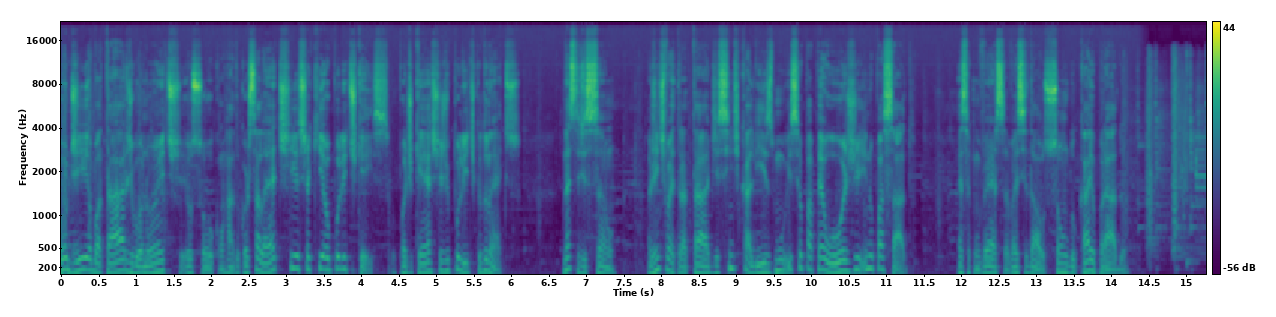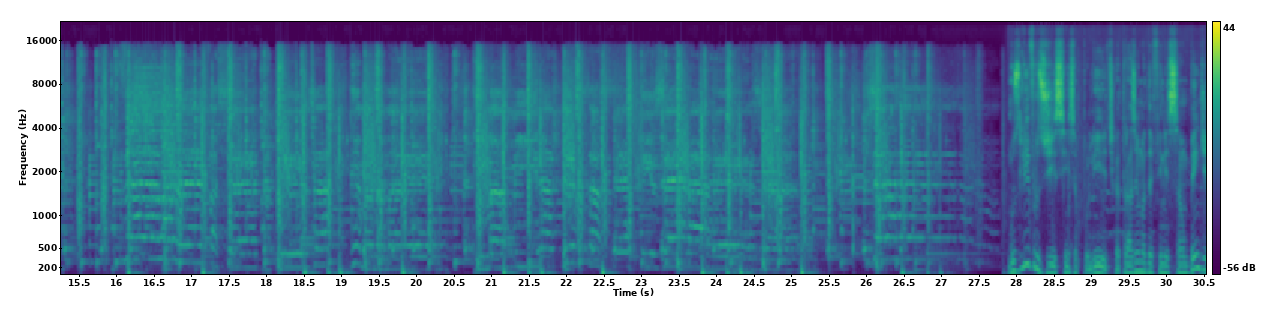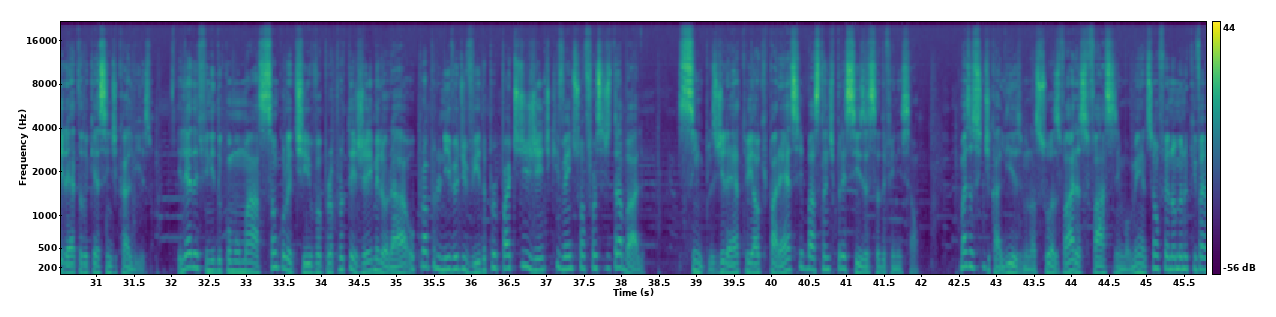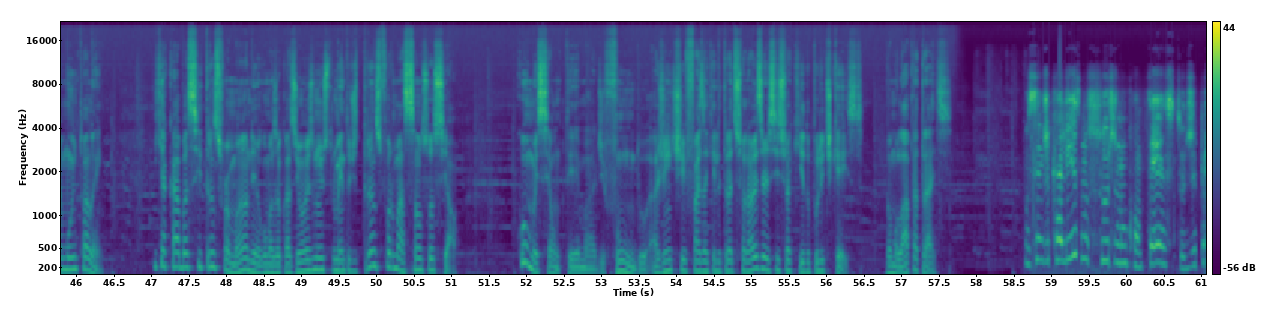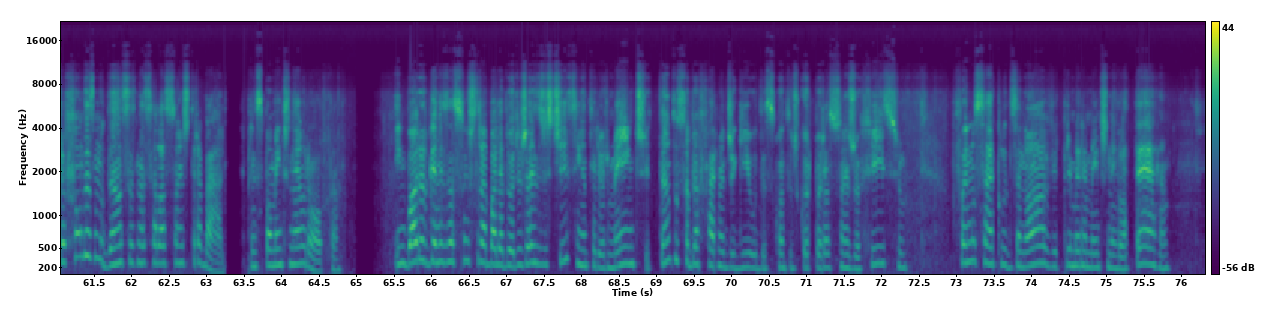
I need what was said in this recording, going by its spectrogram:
Bom dia, boa tarde, boa noite. Eu sou o Conrado Corsaletti e este aqui é o Politicase, o podcast de política do Nexo. Nesta edição, a gente vai tratar de sindicalismo e seu papel hoje e no passado. Essa conversa vai se dar ao som do Caio Prado, Os livros de ciência política trazem uma definição bem direta do que é sindicalismo. Ele é definido como uma ação coletiva para proteger e melhorar o próprio nível de vida por parte de gente que vende sua força de trabalho. Simples, direto e, ao que parece, bastante precisa essa definição. Mas o sindicalismo, nas suas várias faces e momentos, é um fenômeno que vai muito além e que acaba se transformando, em algumas ocasiões, num instrumento de transformação social. Como esse é um tema de fundo, a gente faz aquele tradicional exercício aqui do Politicase. Vamos lá para trás. O sindicalismo surge num contexto de profundas mudanças nas relações de trabalho, principalmente na Europa. Embora organizações de trabalhadores já existissem anteriormente, tanto sob a forma de guildas quanto de corporações de ofício, foi no século XIX, primeiramente na Inglaterra,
